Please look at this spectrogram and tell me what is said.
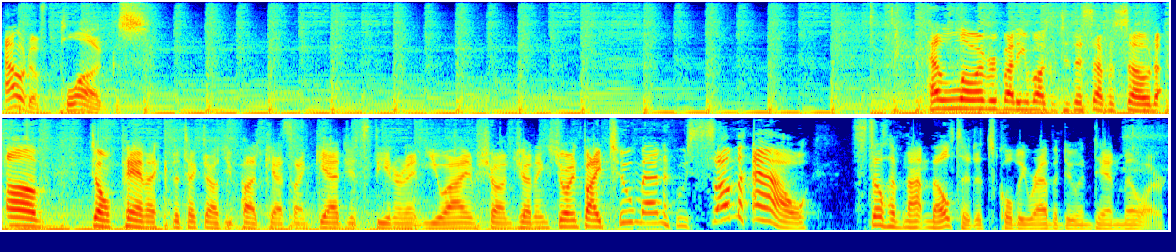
Out of plugs. Hello, everybody, and welcome to this episode of Don't Panic, the technology podcast on gadgets, the internet, and you. I am Sean Jennings, joined by two men who somehow still have not melted. It's Colby Rabidou and Dan Miller.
